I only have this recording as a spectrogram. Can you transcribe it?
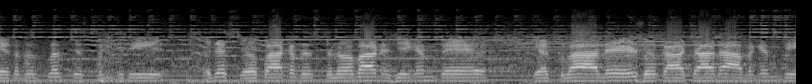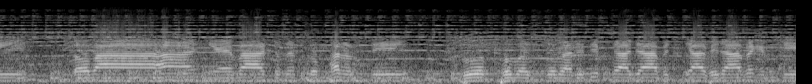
एतदस्वस्य स्पन्दति यद्वालेषु भूभुवस्तु वरति प्राजापत्याभिरामगन्ति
